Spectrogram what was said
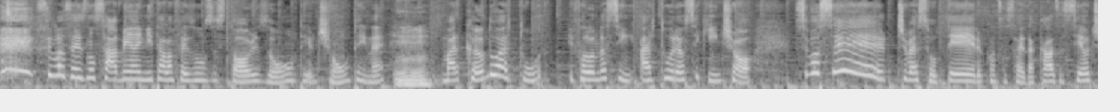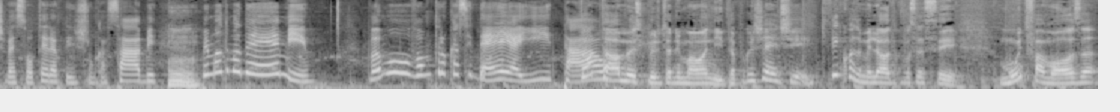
Se vocês não sabem, a Anitta ela fez uns stories ontem, anteontem, né? Uhum. Marcando o Arthur e falando assim: Arthur, é o seguinte, ó. Se você tiver solteiro quando você sair da casa, se eu tiver solteira, porque a gente nunca sabe, Hum. me manda uma DM. Vamos, vamos trocar essa ideia aí e tal. Total, meu espírito animal, Anitta. Porque, gente, que tem coisa melhor do que você ser muito famosa,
